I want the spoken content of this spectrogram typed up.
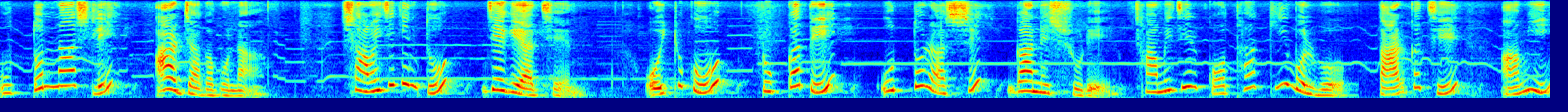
উত্তর না আসলে আর জাগাবো না। স্বামীজি কিন্তু জেগে আছেন। ওইটুকু টুক্কাতেই উত্তর আসছে গানের সুরে। স্বামীজির কথা কি বলব? তার কাছে আমি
